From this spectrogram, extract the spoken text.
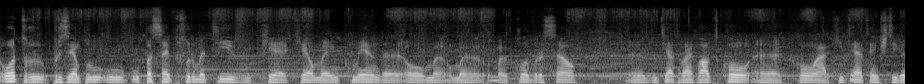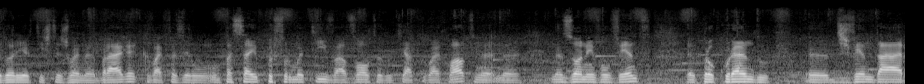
outro, por exemplo, o, o, passeio performativo, que é, que é uma encomenda ou uma, uma, uma colaboração do Teatro Bairro Alto com, com a arquiteta, investigadora e artista Joana Braga, que vai fazer um, um passeio performativo à volta do Teatro Bairro Alto, na, na, na zona envolvente, procurando eh, desvendar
